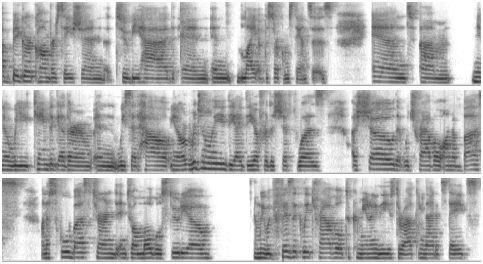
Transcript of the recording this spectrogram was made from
a bigger conversation to be had in in light of the circumstances, and um, you know, we came together and we said how you know originally the idea for the shift was a show that would travel on a bus, on a school bus turned into a mobile studio and we would physically travel to communities throughout the United States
